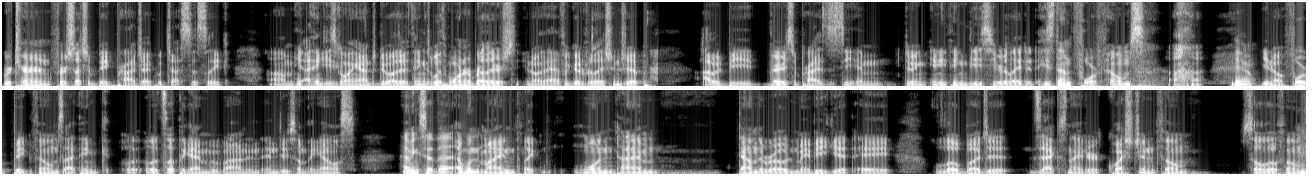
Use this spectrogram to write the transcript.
return for such a big project with Justice League. Um, he, I think he's going on to do other things with Warner Brothers. You know, they have a good relationship. I would be very surprised to see him doing anything DC related. He's done four films. Uh, Yeah. you know, four big films. I think let's let the guy move on and, and do something else. Having said that, I wouldn't mind like one time down the road, maybe get a low budget Zack Snyder question film, solo film,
